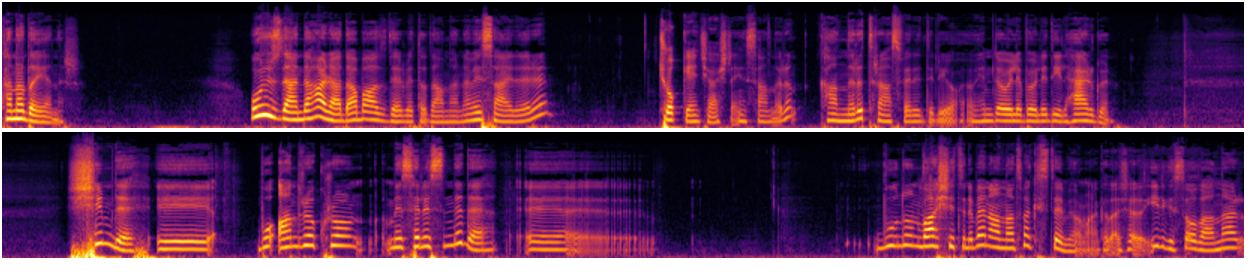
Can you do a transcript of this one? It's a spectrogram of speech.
Kana dayanır. O yüzden de hala da bazı devlet adamlarına vesairelere çok genç yaşta insanların kanları transfer ediliyor. Hem de öyle böyle değil her gün. Şimdi e, bu androkron meselesinde de e, bunun vahşetini ben anlatmak istemiyorum arkadaşlar. İlgisi olanlar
